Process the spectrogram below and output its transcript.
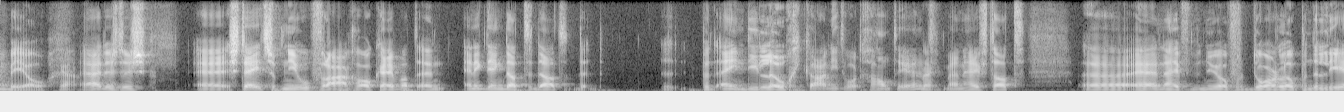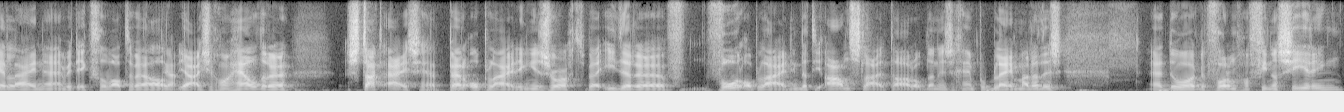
mbo. Ja. dus dus uh, steeds opnieuw vragen, oké, wat... En, en ik denk dat... dat punt 1, die logica niet wordt gehanteerd. Men heeft dat. Uh, en hij heeft het nu over doorlopende leerlijnen en weet ik veel wat. Terwijl, ja, als je gewoon heldere starteisen hebt per opleiding, je zorgt bij iedere vooropleiding dat die aansluit daarop, dan is er geen probleem. Maar dat is door de vorm van financiering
